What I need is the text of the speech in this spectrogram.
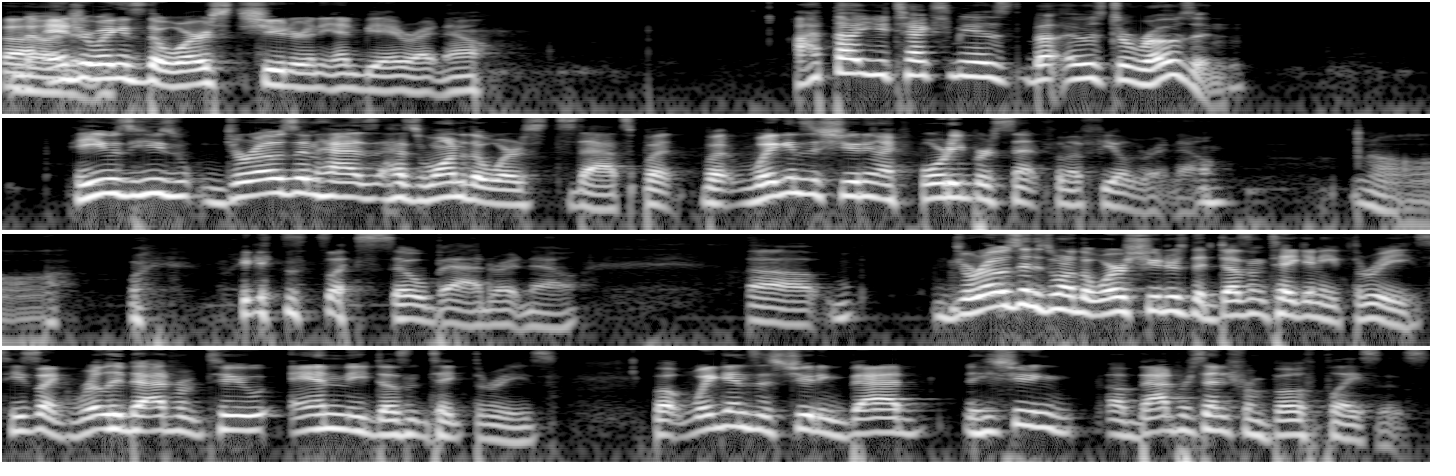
Uh, No, Andrew. Wiggins is the worst shooter in the NBA right now. I thought you texted me as but it was DeRozan. He was he's DeRozan has has one of the worst stats, but but Wiggins is shooting like forty percent from the field right now. Oh, Wiggins is like so bad right now. Uh, DeRozan is one of the worst shooters that doesn't take any threes. He's like really bad from two, and he doesn't take threes. But Wiggins is shooting bad. He's shooting a bad percentage from both places,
